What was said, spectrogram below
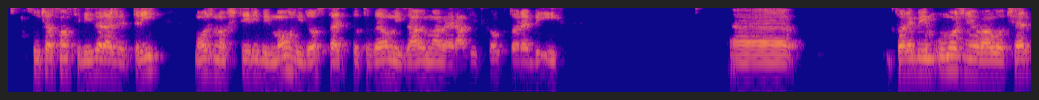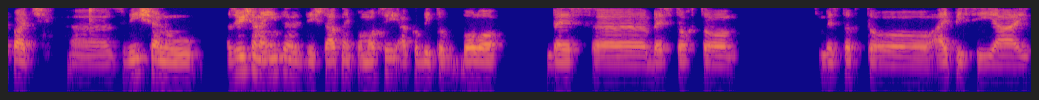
V súčasnosti vyzerá, že 3, možno 4 by mohli dostať toto veľmi zaujímavé razítko, ktoré by ich e, ktoré by im umožňovalo čerpať e, zvýšenú zvýšenej intenzity štátnej pomoci, ako by to bolo bez, e, bez, tohto, bez tohto IPCI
